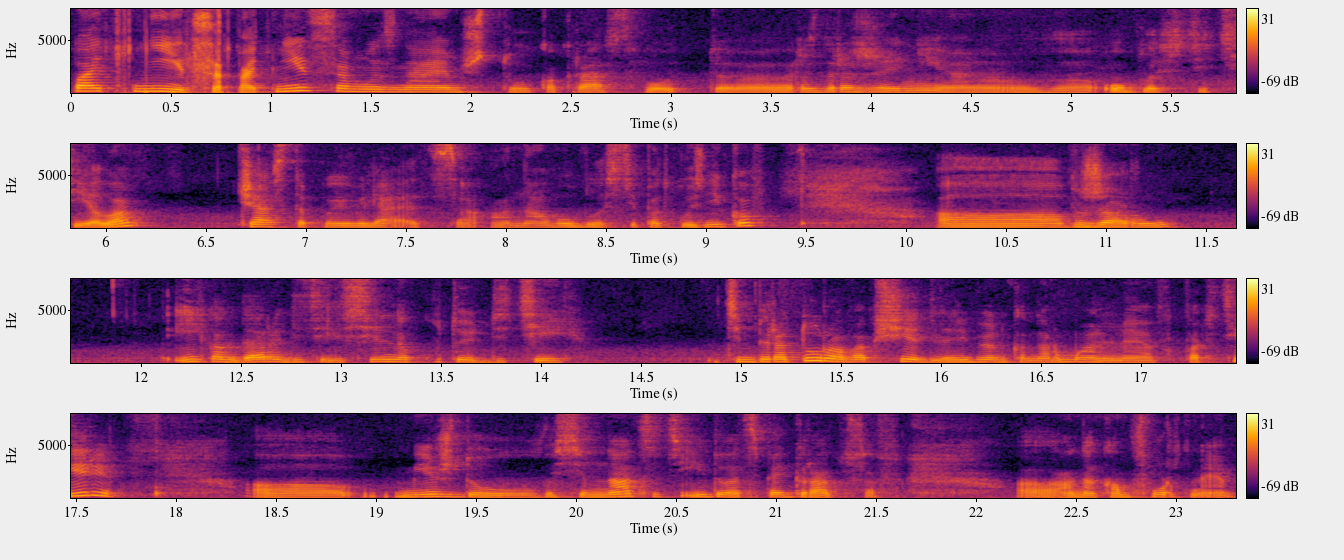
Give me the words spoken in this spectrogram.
потница. Потница мы знаем, что как раз вот э, раздражение в области тела. Часто появляется она в области подгузников, а, в жару и когда родители сильно кутают детей. Температура вообще для ребенка нормальная в квартире а, между 18 и 25 градусов. А, она комфортная.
